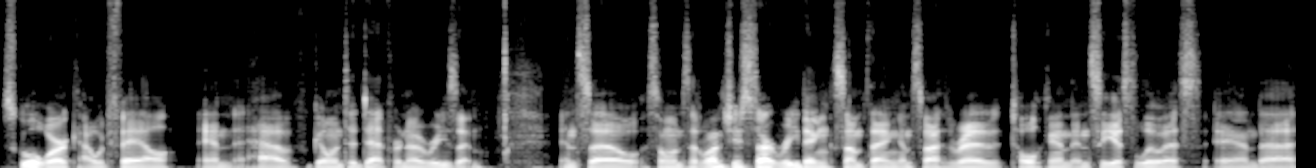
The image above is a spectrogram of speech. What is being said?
schoolwork, I would fail and have go into debt for no reason. And so someone said, "Why don't you start reading something?" And so I read Tolkien and C.S. Lewis and uh,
